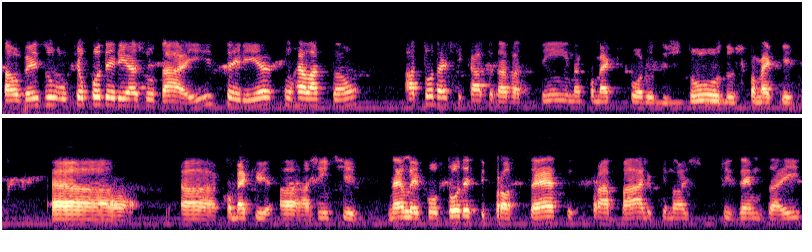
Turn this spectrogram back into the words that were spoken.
Talvez o, o, que eu poderia ajudar aí seria com relação a toda a eficácia da vacina, como é que foram os estudos, como é que uh, uh, como é que a, a gente né, levou todo esse processo, esse trabalho que nós fizemos aí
